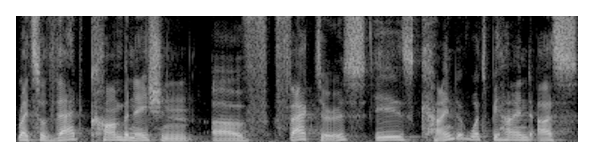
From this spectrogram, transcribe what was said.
Right, so that combination of factors is kind of what's behind us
